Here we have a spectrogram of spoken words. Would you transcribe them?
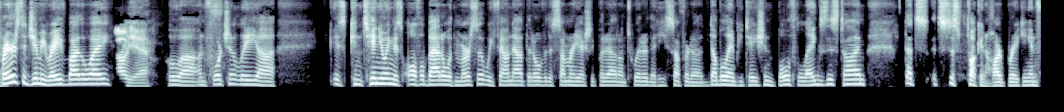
prayers to Jimmy Rave, by the way, Oh yeah. who uh, unfortunately uh, is continuing this awful battle with MRSA. We found out that over the summer he actually put it out on Twitter that he suffered a double amputation, both legs this time. That's it's just fucking heartbreaking. And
